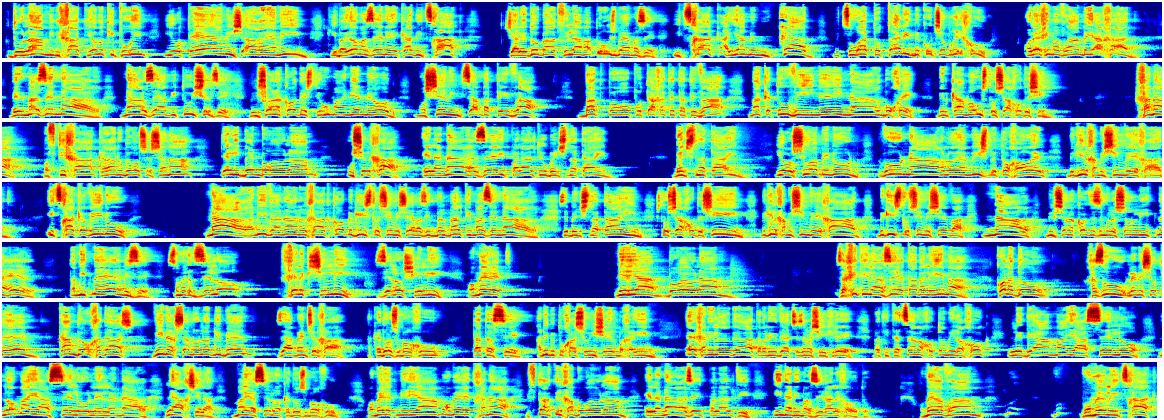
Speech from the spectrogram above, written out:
גדולה מנחת יום הכיפורים יותר משאר הימים כי ביום הזה נעקד יצחק שעל ידו באה התפילה. מה פירוש ביום הזה? יצחק היה ממוקד בצורה טוטאלית בקודש הבריחו הולך עם אברהם ביחד ומה זה נער? נער זה הביטוי של זה. בלשון הקודש, תראו מעניין מאוד, משה נמצא בתיבה, בת פרעה פותחת את התיבה, מה כתוב? והנה נער בוכה, בן כמה הוא? שלושה חודשים. חנה, מבטיחה, קראנו בראש השנה, תן לי בן בורא עולם, הוא שלך. אל הנער הזה התפללתי, הוא בן שנתיים. בן שנתיים. יהושע בן נון, והוא נער לא ימיש בתוך האוהל בגיל חמישים ואחד. יצחק אבינו, נער, אני והנער נלכה עד כה בגיל שלושים ושבע, אז התבלבלתי, מה זה נער? זה בין שנתיים, שלושה חודשים, בגיל חמישים ואחד, בגיל שלושים ושבע. נער, בלשון הקודש זה מלשון להתנער. אתה מתנער מזה. זאת אומרת, זה לא חלק שלי, זה לא שלי. אומרת מרים, בורא עולם, זכיתי להחזיר את אבא לאימא, כל הדור חזרו לנשותיהם, קם דור חדש, והנה עכשיו נולד לי בן, זה הבן שלך. הקדוש ברוך הוא, אתה תעשה. אני בטוחה שהוא יישאר בחיים. איך אני לא יודעת, אבל אני יודעת שזה מה שיקרה. ותתעצב אחותו מרחוק לדעה מה יעשה לו. לא מה יעשה לו לנער, לאח שלה. מה יעשה לו הקדוש ברוך הוא. אומרת מרים, אומרת חנה, הבטחתי לך בורא עולם, אל הנער הזה התפללתי. הנה אני מחזירה לך אותו. אומר אברהם, ואומר ליצחק,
